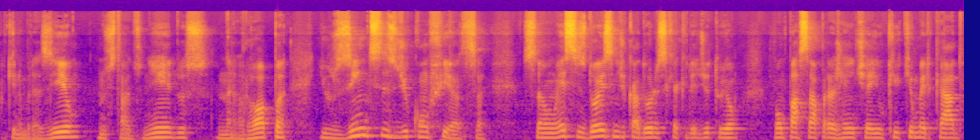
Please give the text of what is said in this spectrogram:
aqui no Brasil, nos Estados Unidos, na Europa e os índices de confiança. São esses dois indicadores que acredito eu vão passar para a gente aí o que, que o mercado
